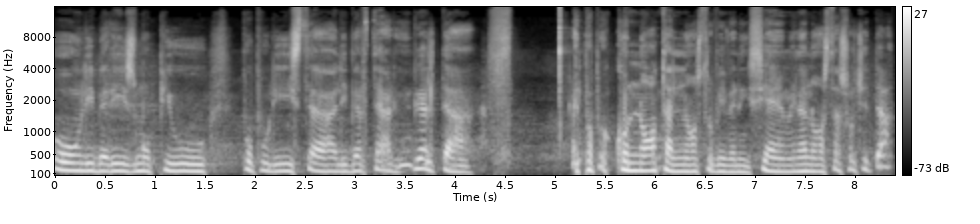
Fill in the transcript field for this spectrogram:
o un liberismo più populista, libertario. In realtà è proprio connota il nostro vivere insieme, la nostra società.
